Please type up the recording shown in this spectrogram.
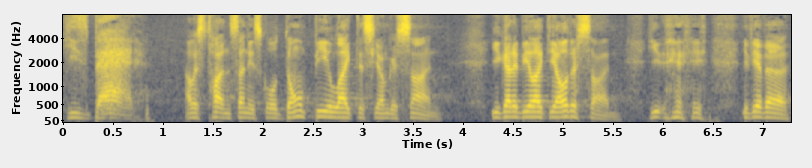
He's bad. I was taught in Sunday school don't be like this younger son. You got to be like the elder son. You, if, you have a,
